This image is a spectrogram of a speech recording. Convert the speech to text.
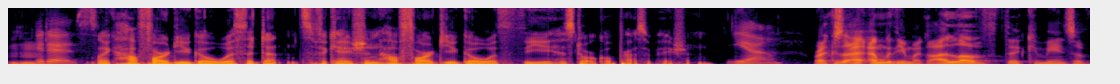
Mm-hmm. It is. It's like how far do you go with the densification? How far do you go with the historical preservation? Yeah. Right, because I'm with you, Michael. I love the convenience of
